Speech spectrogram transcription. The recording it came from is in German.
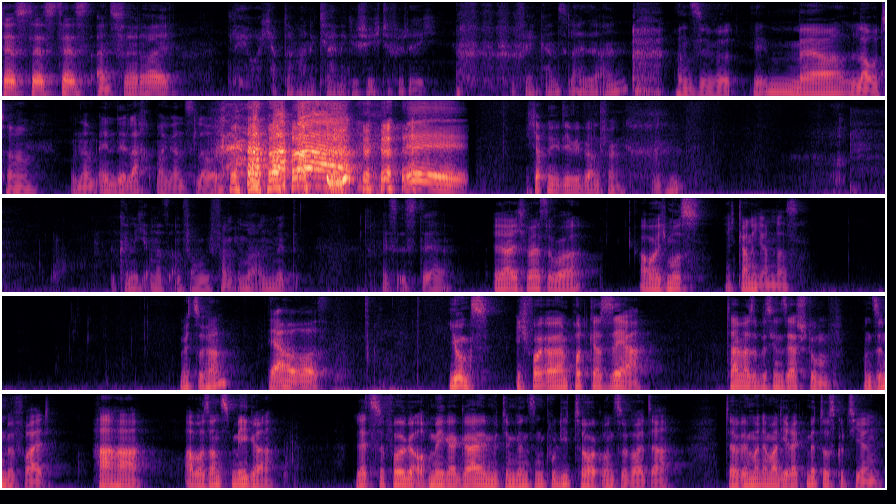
Test, Test, Test. Eins, zwei, drei. Leo, ich habe da mal eine kleine Geschichte für dich. Die fängt ganz leise an. Und sie wird immer lauter. Und am Ende lacht man ganz laut. hey! Ich habe eine Idee, wie wir anfangen. Wir können nicht anders anfangen. Wir fangen immer an mit Es ist der. Ja, ich weiß, aber, aber ich muss. Ich kann nicht anders. Möchtest du hören? Ja, hau raus. Jungs, ich folge euren Podcast sehr. Teilweise ein bisschen sehr stumpf und sinnbefreit. Haha, aber sonst mega. Letzte Folge auch mega geil mit dem ganzen Polit-Talk und so weiter. Da will man immer direkt mitdiskutieren.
